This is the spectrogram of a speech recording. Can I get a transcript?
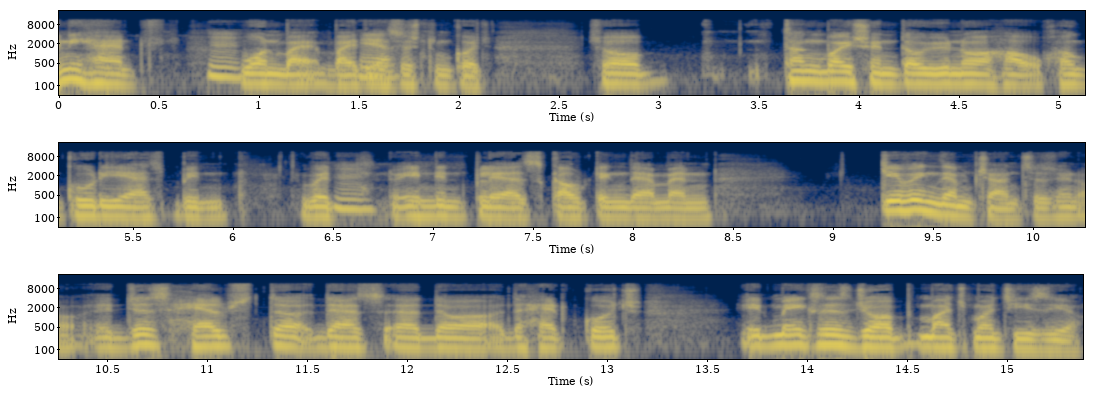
many hats worn by by the Yeah. assistant coach. So Thangboi Singto, you know how, how good he has been with the Indian players, scouting them and giving them chances. You know, it just helps the the uh, the, the head coach. It makes his job much much easier.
